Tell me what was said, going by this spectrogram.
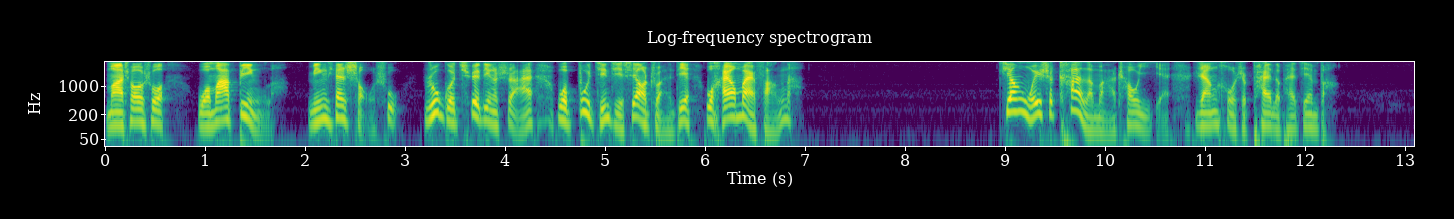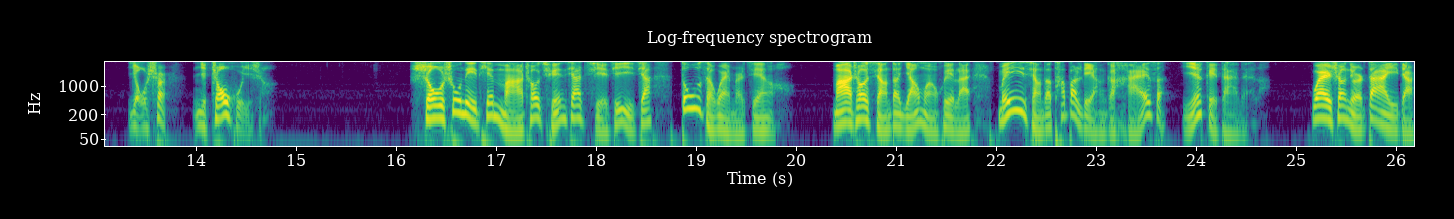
马超说：“我妈病了，明天手术。如果确定是癌，我不仅仅是要转店，我还要卖房呢。”姜维是看了马超一眼，然后是拍了拍肩膀：“有事儿你招呼一声。”手术那天，马超全家姐姐一家都在外面煎熬。马超想到杨婉会来，没想到他把两个孩子也给带来了。外甥女大一点，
